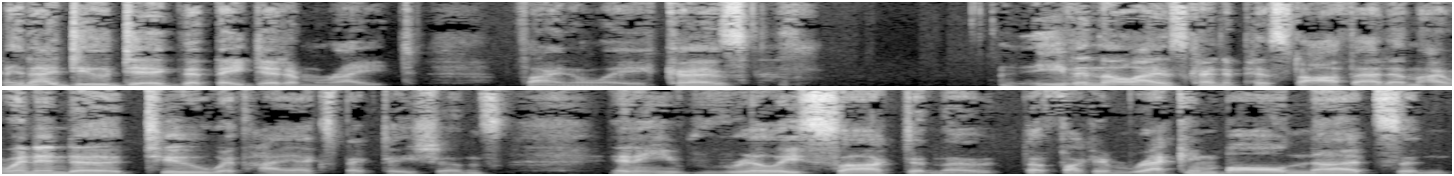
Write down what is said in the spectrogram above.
and I do dig that they did him right finally because even though I was kind of pissed off at him, I went into two with high expectations and he really sucked and the the fucking wrecking ball nuts and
